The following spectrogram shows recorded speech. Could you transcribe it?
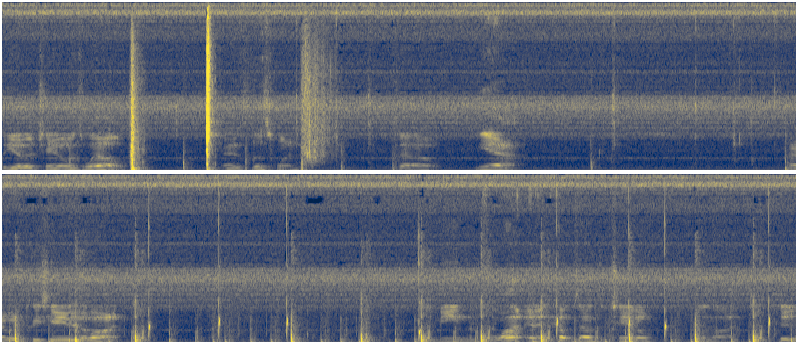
the other channel as well as this one. So, yeah. I would appreciate it a lot. It means a lot and it helps out the channel a lot too.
